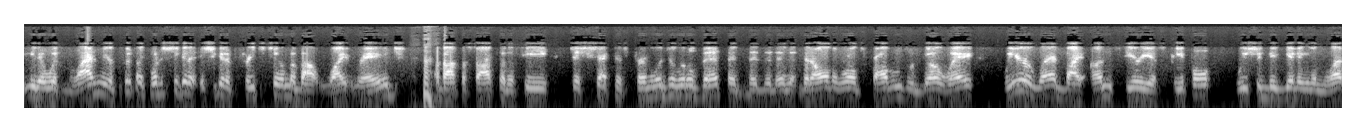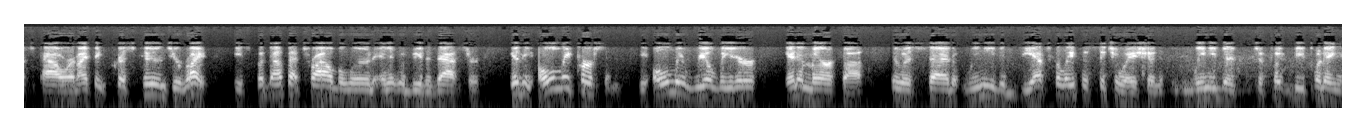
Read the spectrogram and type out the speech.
you know, with Vladimir Putin. Like, what is she gonna? Is she gonna preach to him about white rage, about the fact that if he just checked his privilege a little bit, that that, that that all the world's problems would go away? We are led by unserious people. We should be giving them less power. And I think Chris Coons, you're right. He's putting out that trial balloon, and it would be a disaster. You're the only person, the only real leader in America who has said we need to de-escalate the situation. We need to, to put, be putting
